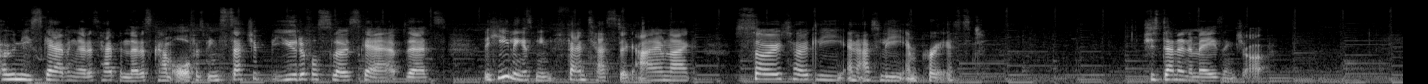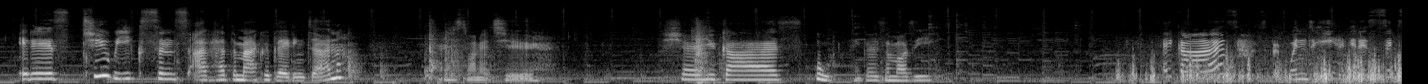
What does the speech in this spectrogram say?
only scabbing that has happened that has come off. It's been such a beautiful slow scab that's the healing has been fantastic. I am like so totally and utterly impressed. She's done an amazing job. It is two weeks since I've had the microblading done. I just wanted to show you guys. Oh, there goes the mozzie. Hey guys, it's a bit windy. It is six weeks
